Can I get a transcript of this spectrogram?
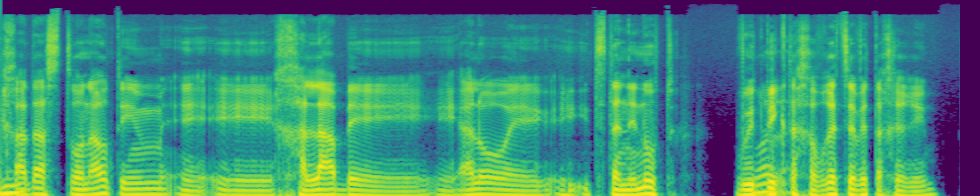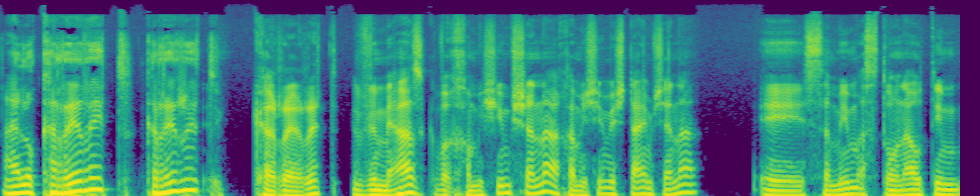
אחד האסטרונאוטים אה, אה, חלה ב... היה לו הצטננות, והוא הדביק. את החברי צוות אחרים, היה לו קררת? קררת? קררת, ומאז כבר 50 שנה, 52 שנה, שמים אסטרונאוטים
